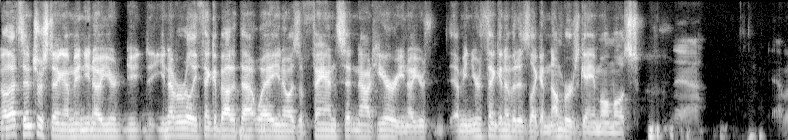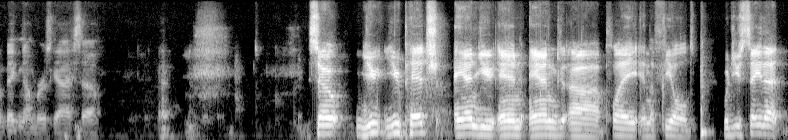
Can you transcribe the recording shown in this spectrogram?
No, that's interesting. I mean, you know, you're you, you never really think about it that way. You know, as a fan sitting out here, you know, you're I mean, you're thinking of it as like a numbers game almost. Yeah, yeah I'm a big numbers guy, so. So you you pitch and you and and uh, play in the field. Would you say that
